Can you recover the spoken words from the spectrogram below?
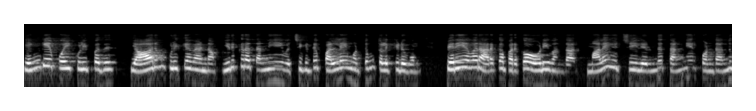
எங்கே போய் குளிப்பது? யாரும் குளிக்க வேண்டாம். இருக்கிற தண்ணியை வச்சுக்கிட்டு பல்லை மட்டும் துலக்கிடுவோம். பெரியவர் அறக்க பறக்க ஓடி வந்தார். மலை உச்சியிலிருந்து தண்ணீர் கொண்டாந்து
